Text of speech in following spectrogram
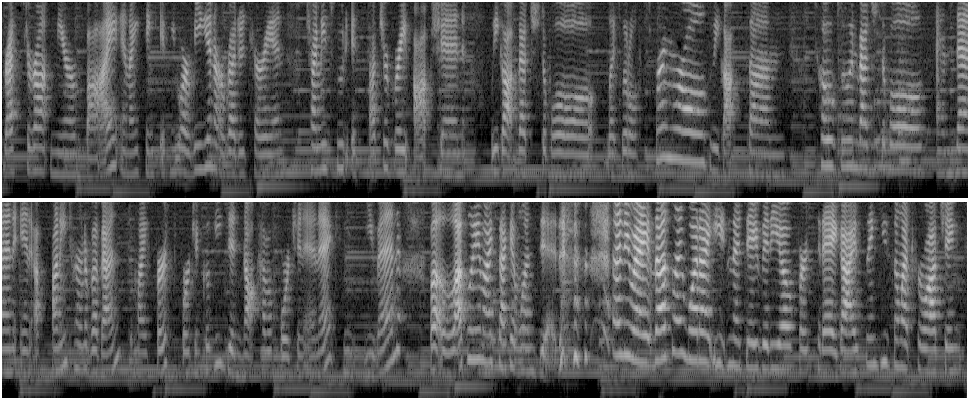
restaurant nearby, and I think if you are vegan or vegetarian, Chinese food is such a great option. We got vegetable, like little spring rolls, we got some tofu and vegetables, and then in a funny turn of events, my first fortune cookie did not have a fortune in it, even, but luckily my second one did. anyway, that's my what I eat in a day video for today, guys. Thank you so much for watching.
